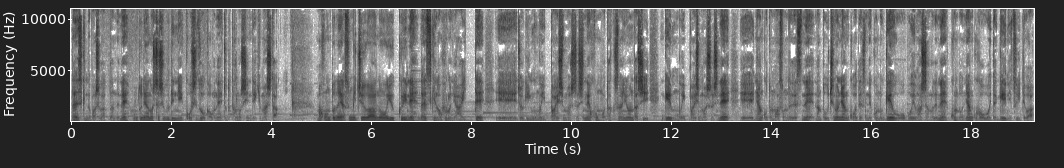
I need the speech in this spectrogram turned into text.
大好きな場所だったんでね、本当にあの久しぶりにこう静岡をね、ちょっと楽しんできました。まあ本当ね、休み中はあの、ゆっくりね、大好きなお風呂に入って、えー、ジョギングもいっぱいしましたしね、本もたくさん読んだし、ゲームもいっぱいしましたしね、えー、にゃんことも遊んでですね、なんとうちのにゃんこはですね、今度芸を覚えましたのでね、今度にゃんこが覚えた芸については、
